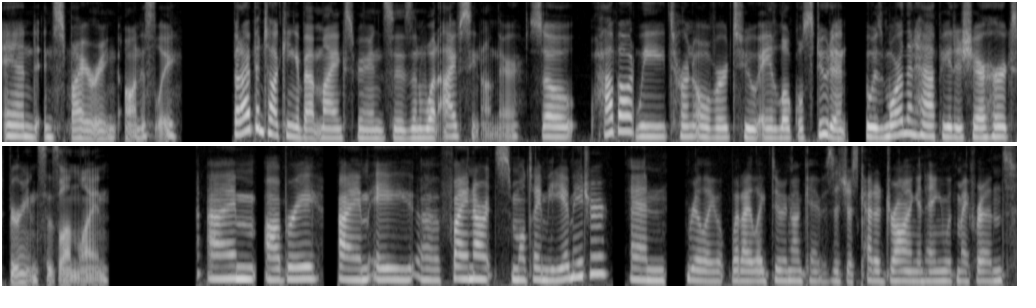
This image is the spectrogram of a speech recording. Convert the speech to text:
and inspiring, honestly. But I've been talking about my experiences and what I've seen on there. So, how about we turn over to a local student who is more than happy to share her experiences online? I'm Aubrey. I'm a uh, fine arts multimedia major, and really what I like doing on campus is just kind of drawing and hanging with my friends.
